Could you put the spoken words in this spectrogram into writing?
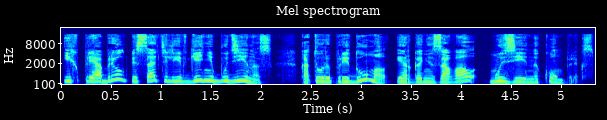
Их приобрел писатель Евгений Будинос, который придумал и организовал музейный комплекс.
